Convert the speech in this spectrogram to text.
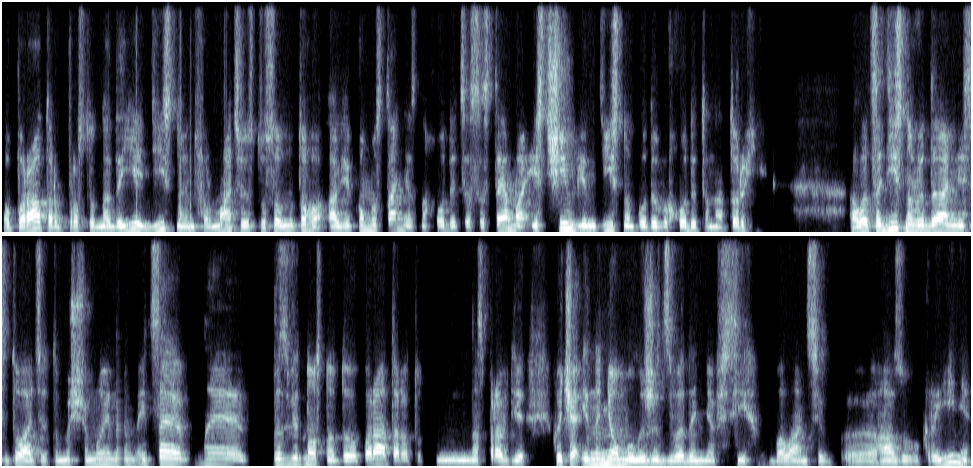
Оператор просто надає дійсну інформацію стосовно того, а в якому стані знаходиться система і з чим він дійсно буде виходити на торги. Але це дійсно в ідеальній ситуації, тому що ми і це не безвідносно до оператора. Тут насправді, хоча і на ньому лежить зведення всіх балансів е, газу в Україні е,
